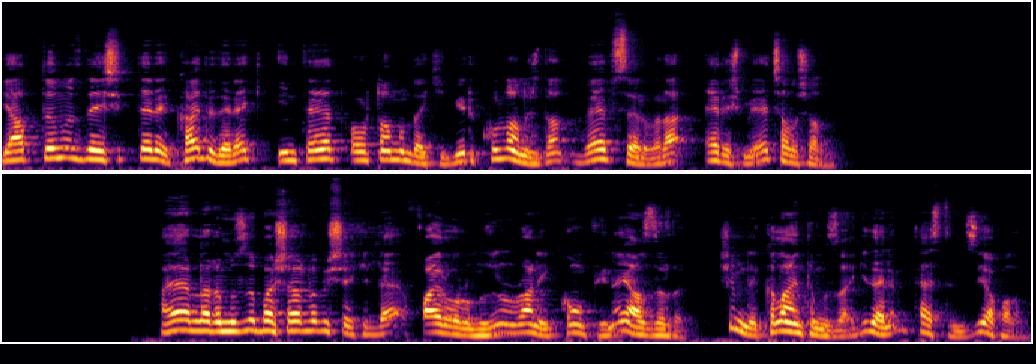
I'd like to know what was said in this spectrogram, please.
Yaptığımız değişiklikleri kaydederek internet ortamındaki bir kullanıcıdan web server'a erişmeye çalışalım. Ayarlarımızı başarılı bir şekilde firewall'umuzun running config'ine yazdırdık. Şimdi client'ımıza gidelim testimizi yapalım.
